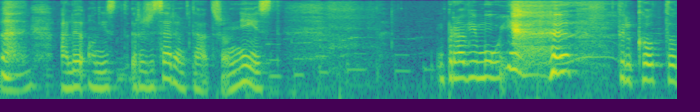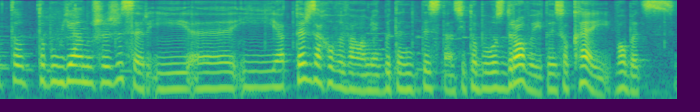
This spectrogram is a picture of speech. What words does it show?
Ale on jest reżyserem w teatrze, on nie jest prawie mój. Tylko to, to, to był Janusz reżyser i, e, i ja też zachowywałam jakby ten dystans i to było zdrowe i to jest okej wobec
